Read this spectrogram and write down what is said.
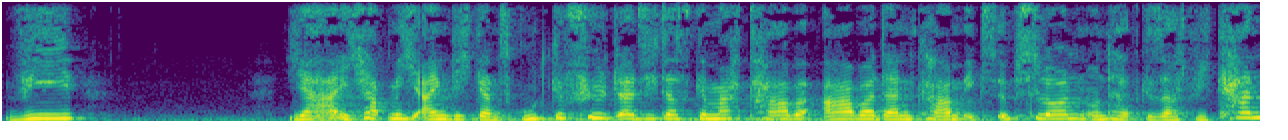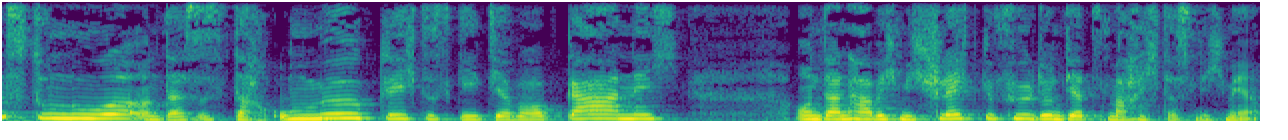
wie, ja, ich habe mich eigentlich ganz gut gefühlt, als ich das gemacht habe, aber dann kam XY und hat gesagt, wie kannst du nur? Und das ist doch unmöglich, das geht ja überhaupt gar nicht. Und dann habe ich mich schlecht gefühlt und jetzt mache ich das nicht mehr.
